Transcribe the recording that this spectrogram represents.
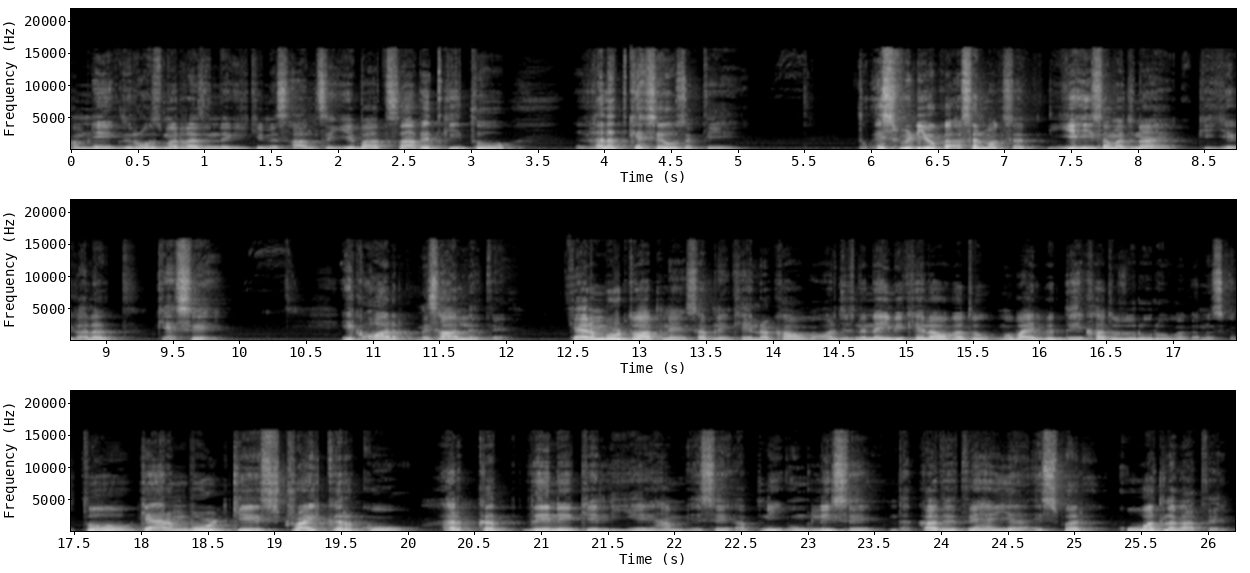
हमने एक रोज़मर्रा ज़िंदगी की मिसाल से ये बात साबित की तो गलत कैसे हो सकती है तो इस वीडियो का असल मकसद यही समझना है कि ये गलत कैसे है। एक और मिसाल लेते हैं। कैरम बोर्ड तो आपने सबने खेल रखा होगा और जिसने नहीं भी खेला होगा तो मोबाइल पे देखा तो ज़रूर होगा कम अज़ कम। तो कैरम बोर्ड के स्ट्राइकर को हरकत देने के लिए हम इसे अपनी उंगली से धक्का देते हैं या इस पर कुत लगाते हैं।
